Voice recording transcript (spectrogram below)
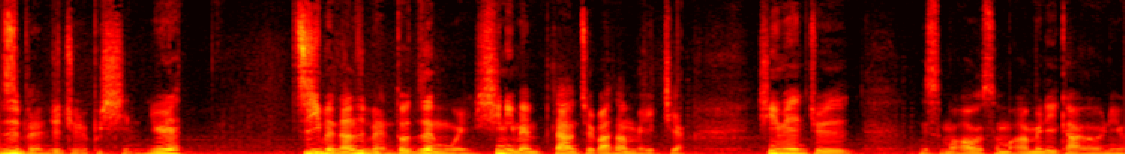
日本人就觉得不行，因为基本上日本人都认为，心里面当然嘴巴上没讲，心里面觉得。什么澳什么 America 和牛，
